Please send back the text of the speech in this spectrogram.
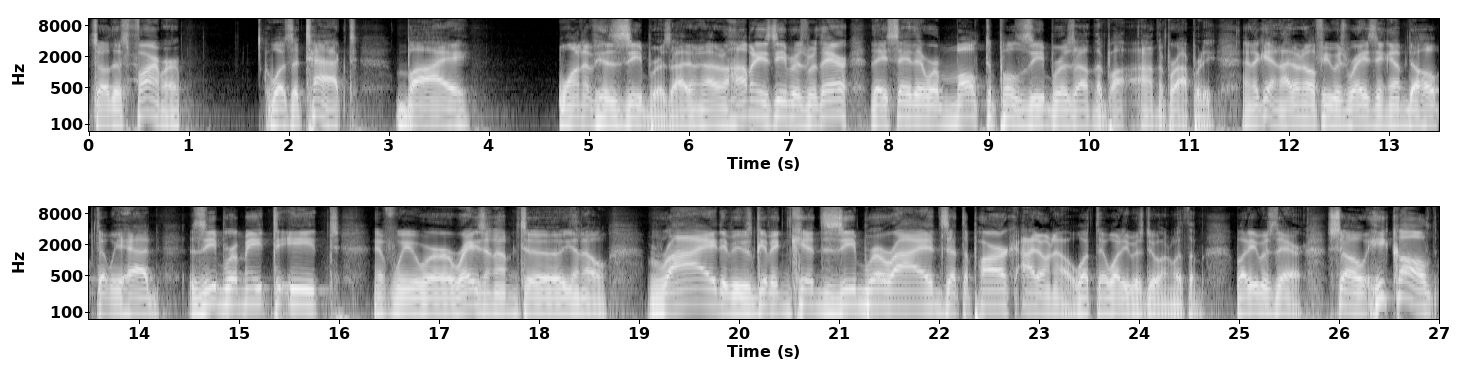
So this farmer was attacked by one of his zebras. I don't, I don't know how many zebras were there. They say there were multiple zebras on the on the property. And again, I don't know if he was raising them to hope that we had zebra meat to eat, if we were raising them to, you know, ride, if he was giving kids zebra rides at the park. I don't know what the, what he was doing with them, but he was there. So he called.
